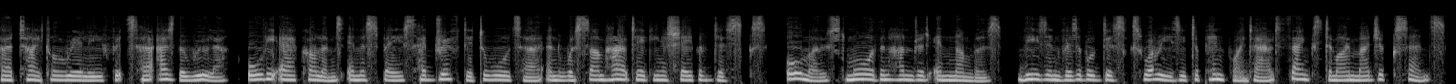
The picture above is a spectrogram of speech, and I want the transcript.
her title really fits her as the ruler, all the air columns in the space had drifted towards her and were somehow taking a shape of discs, almost more than hundred in numbers. These invisible discs were easy to pinpoint out thanks to my magic sense,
